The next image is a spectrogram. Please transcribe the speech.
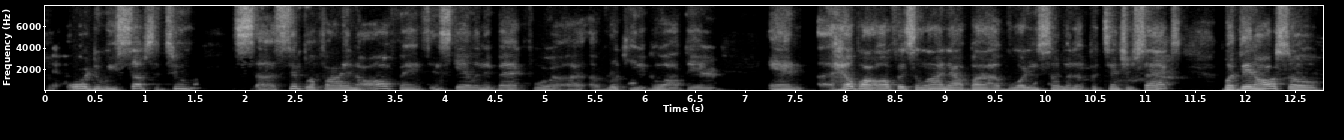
Yeah. or do we substitute uh, simplifying the offense and scaling it back for a, a rookie to go out there and uh, help our offensive line out by avoiding some of the potential sacks, but then also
